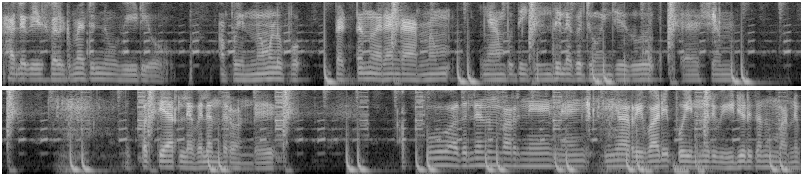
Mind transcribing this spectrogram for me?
Hello guys welcome back to new video അപ്പോൾ ഇന്ന് നമ്മൾ പെട്ടെന്ന് വരാൻ കാരണം ഞാൻ പുതിയ ഗിൽഡിലൊക്കെ ജോയിൻ ചെയ്തു. ഏകദേശം മുപ്പത്തിയാറ് ലെവൽ എന്തരം ഉണ്ട് അപ്പോൾ അതിലൊന്നും പറഞ്ഞ് ഞാൻ ഞാൻ റിവാർഡിൽ പോയി ഇന്നൊരു വീഡിയോ എടുക്കാമെന്നും പറഞ്ഞ്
